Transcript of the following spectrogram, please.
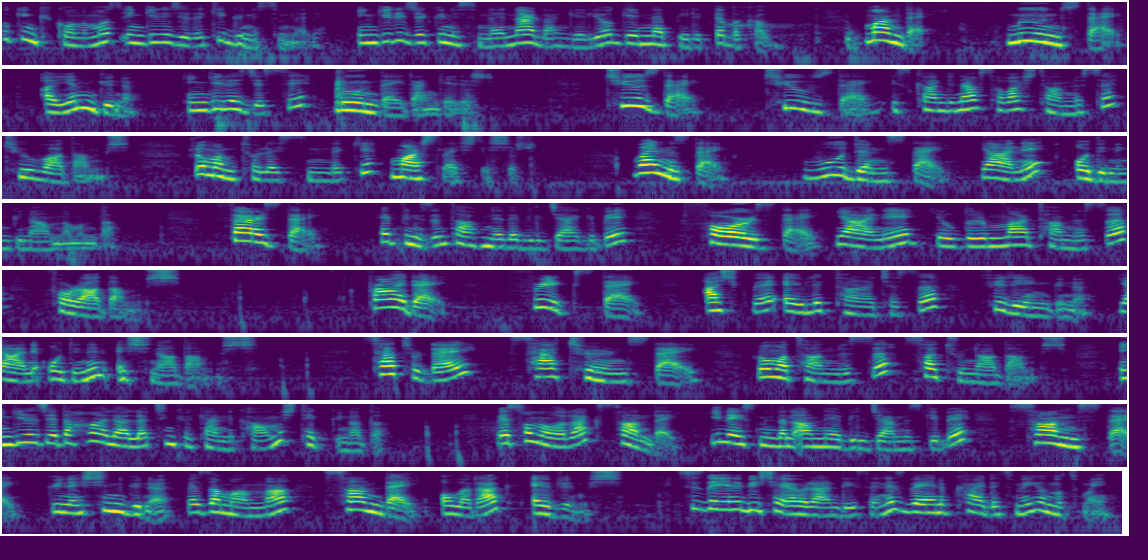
Bugünkü konumuz İngilizce'deki gün isimleri. İngilizce gün isimleri nereden geliyor? Gelin hep birlikte bakalım. Monday, Moon's Day, ayın günü. İngilizcesi Moon Day'den gelir. Tuesday, Tuesday, İskandinav savaş tanrısı Tuva'danmış. Roma mitolojisindeki Mars'la eşleşir. Wednesday, Wednesday yani Odin'in günü anlamında. Thursday, hepinizin tahmin edebileceği gibi Thursday yani yıldırımlar tanrısı Thor'a adanmış. Friday, Freak's Day, aşk ve evlilik tanrıçası Frey'in günü yani Odin'in eşine adanmış. Saturday, Saturn's Day, Roma tanrısı Satürn'e adanmış. İngilizce'de hala Latin kökenli kalmış tek gün adı. Ve son olarak Sunday. Yine isminden anlayabileceğimiz gibi Sun's Day, güneşin günü ve zamanla Sunday olarak evrilmiş. Siz de yeni bir şey öğrendiyseniz beğenip kaydetmeyi unutmayın.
